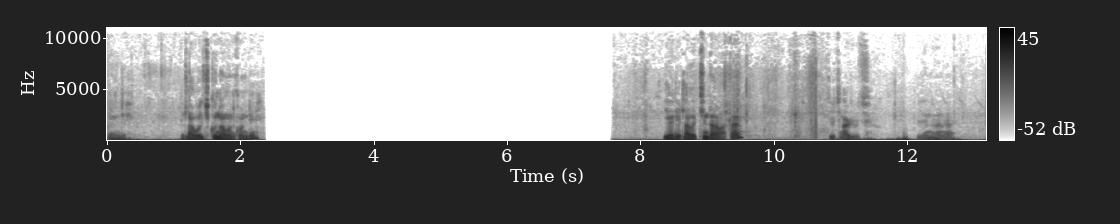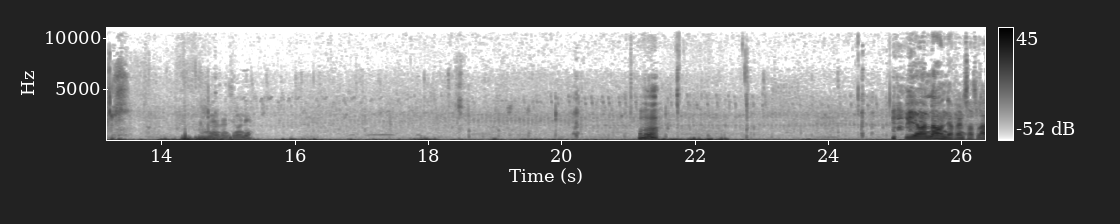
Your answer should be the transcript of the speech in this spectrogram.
ఇవ్వండి ఇట్లా ఒలుచుకుందాం అనుకోండి. ఇవ్వండి ఇట్లా వచ్చిన తర్వాత చూపించు నాకు చూపించు. ఇది ఎందుకనగా ఎందుకని ఫ్రెండ్స్ ఇవ్వండి ఏమన్నా ఉందా ఫ్రెండ్స్ అసలు?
